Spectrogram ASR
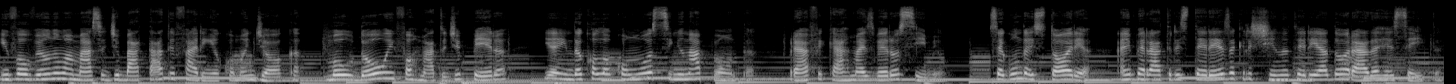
envolveu numa massa de batata e farinha com mandioca, moldou-o em formato de pera e ainda colocou um ossinho na ponta, para ficar mais verossímil. Segundo a história, a imperatriz Teresa Cristina teria adorado a receita,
